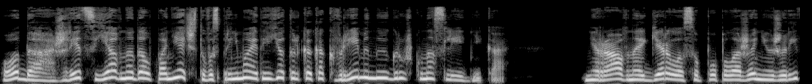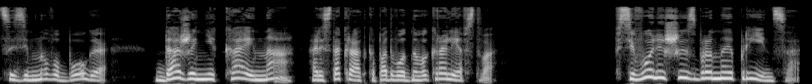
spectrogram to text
О да, жрец явно дал понять, что воспринимает ее только как временную игрушку наследника. Неравная Герлосу по положению жрицы земного бога, даже не Кайна, аристократка подводного королевства. Всего лишь избранная принца,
